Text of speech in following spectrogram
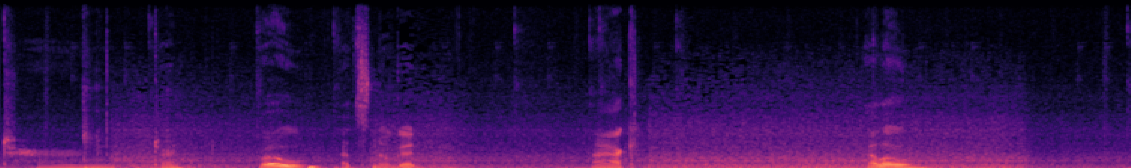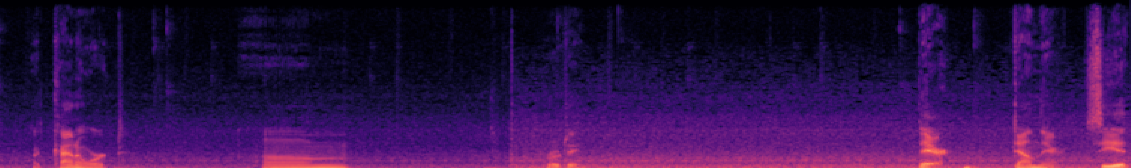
Uh, turn, turn. Whoa, that's no good. Back. Hello. That kind of worked. Um, rotate. There. Down there. See it?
